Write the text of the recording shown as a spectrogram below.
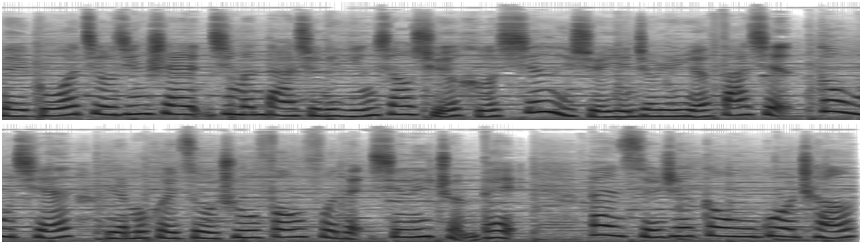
美国旧金山金门大学的营销学和心理学研究人员发现，购物前人们会做出丰富的心理准备，伴随着购物过程，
